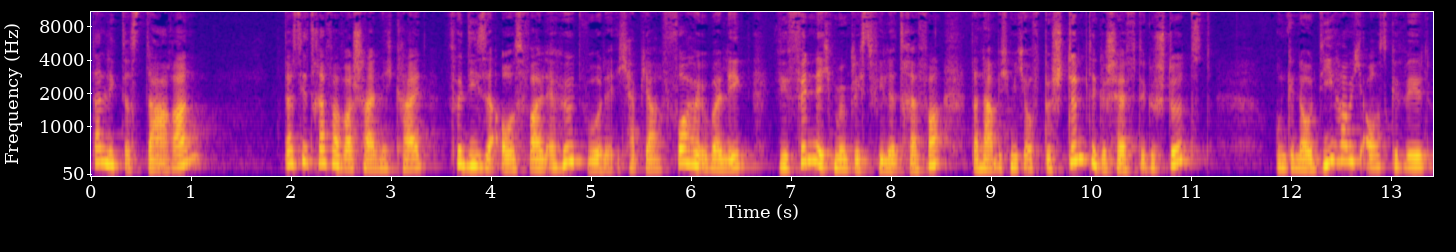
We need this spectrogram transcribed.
dann liegt es daran, dass die Trefferwahrscheinlichkeit für diese Auswahl erhöht wurde. Ich habe ja vorher überlegt, wie finde ich möglichst viele Treffer. Dann habe ich mich auf bestimmte Geschäfte gestützt und genau die habe ich ausgewählt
